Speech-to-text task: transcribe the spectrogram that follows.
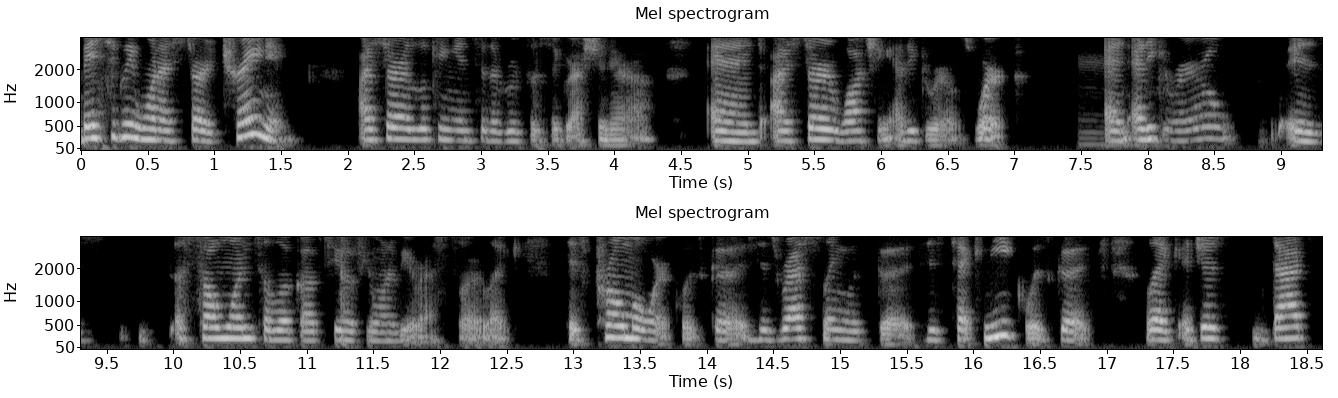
basically, when I started training, I started looking into the ruthless aggression era and I started watching Eddie Guerrero's work. Mm. And Eddie Guerrero is someone to look up to if you want to be a wrestler. Like his promo work was good, his wrestling was good, his technique was good. Like it just that's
